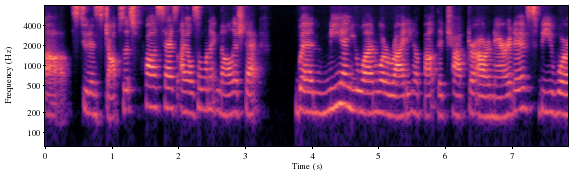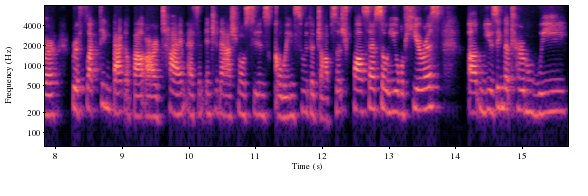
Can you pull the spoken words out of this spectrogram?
uh, students' job search process, I also want to acknowledge that when me and Yuan were writing about the chapter, our narratives, we were reflecting back about our time as an international students going through the job search process. So you'll hear us um, using the term we,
